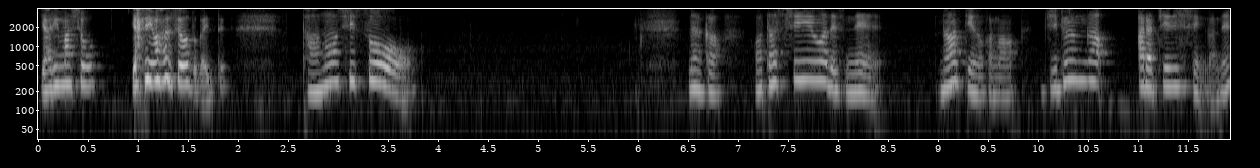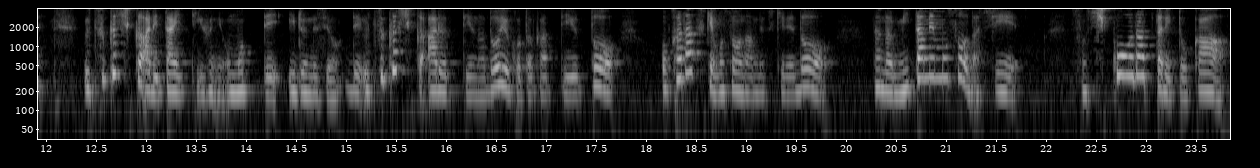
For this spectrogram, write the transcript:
やりましょう。やりましょうとか言って。楽しそう。なんか、私はですね、なんていうのかな。自分が、荒地自身がね、美しくありたいっていうふうに思っているんですよ。で、美しくあるっていうのはどういうことかっていうと、お片付けもそうなんですけれど、なんだろ、見た目もそうだし、その思考だったりとか、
